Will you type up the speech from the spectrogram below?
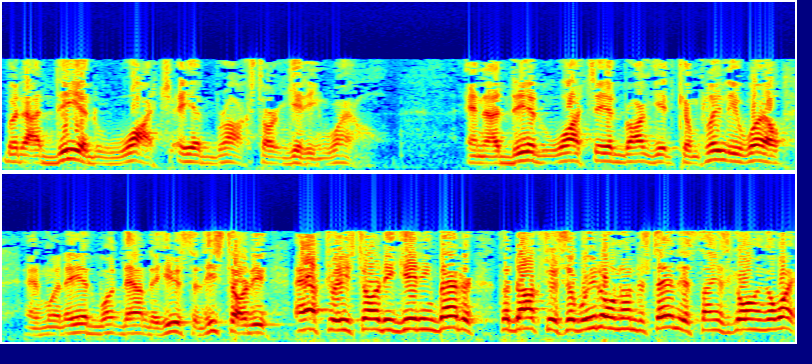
But I did watch Ed Brock start getting well. And I did watch Ed Brock get completely well. And when Ed went down to Houston, he started, after he started getting better, the doctor said, we don't understand this thing's going away.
